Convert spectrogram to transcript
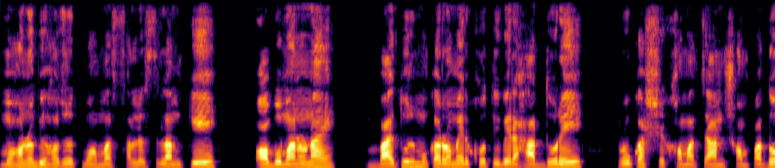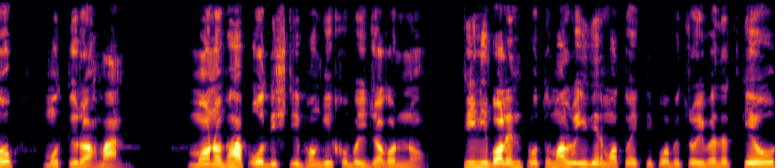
মহানবী হজরত মোহাম্মদ সাল্লাহ সাল্লামকে অবমাননায় বায়তুল মোকাররমের খতিবের হাত ধরে প্রকাশ্যে ক্ষমা চান সম্পাদক মতিউর রহমান। মনোভাব ও দৃষ্টিভঙ্গি খুবই জঘন্য। তিনি বলেন, প্রথম আলো ঈদের মতো একটি পবিত্র ইবাদতকেও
